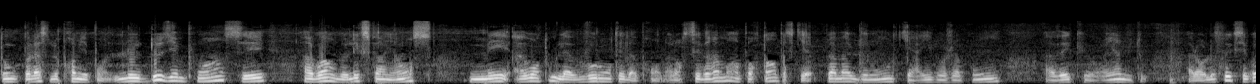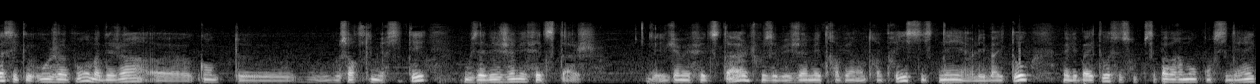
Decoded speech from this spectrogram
donc voilà, c'est le premier point. Le deuxième point, c'est avoir de l'expérience, mais avant tout la volonté d'apprendre. Alors c'est vraiment important parce qu'il y a pas mal de monde qui arrive au Japon avec rien du tout. Alors le truc c'est quoi? C'est qu'au Japon, bah déjà, quand vous sortez de l'université, vous n'avez jamais fait de stage. Vous n'avez jamais fait de stage, vous n'avez jamais travaillé en entreprise, si ce n'est euh, les baito. Mais les baito, ce n'est pas vraiment considéré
